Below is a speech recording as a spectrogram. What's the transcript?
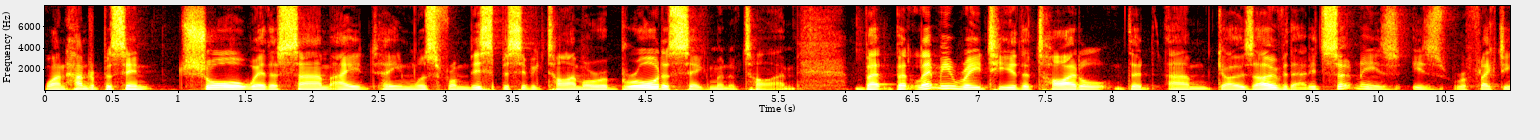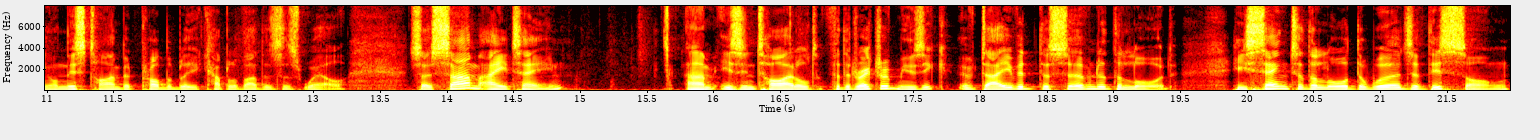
100 percent sure whether Psalm 18 was from this specific time or a broader segment of time. But but let me read to you the title that um, goes over that. It certainly is is reflecting on this time, but probably a couple of others as well. So Psalm 18 um, is entitled "For the Director of Music of David, the servant of the Lord." He sang to the Lord the words of this song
